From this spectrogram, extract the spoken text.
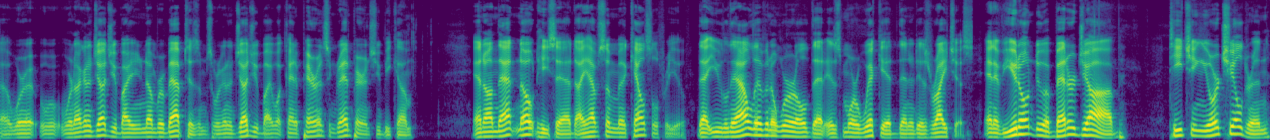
uh, "We're we're not going to judge you by your number of baptisms. We're going to judge you by what kind of parents and grandparents you become." And on that note, he said, I have some uh, counsel for you that you now live in a world that is more wicked than it is righteous. And if you don't do a better job teaching your children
